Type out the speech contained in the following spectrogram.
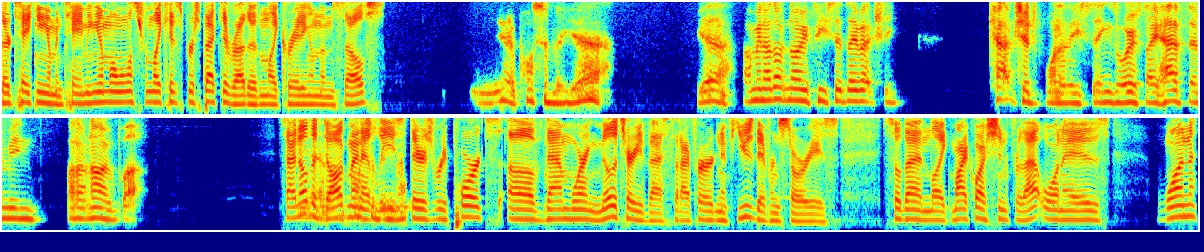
they're taking him and taming him almost from like his perspective rather than like creating them themselves. Yeah, possibly. Yeah, yeah. I mean, I don't know if he said they've actually captured one of these things or if they have them in. I don't know, but So I know Yeah, the dogmen at least not. there's reports of them wearing military vests that I've heard in a few different stories. So then like my question for that one is one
